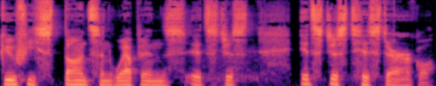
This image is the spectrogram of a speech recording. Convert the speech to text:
goofy stunts and weapons. It's just it's just hysterical.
